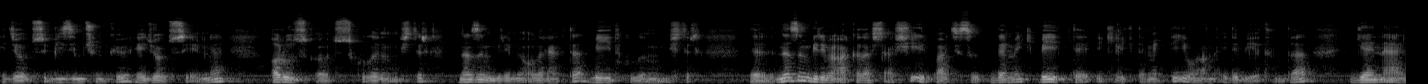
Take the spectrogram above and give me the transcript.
Hece ölçüsü bizim çünkü. Hece ölçüsü yerine aruz ölçüsü kullanılmıştır. Nazım birimi olarak da beyit kullanılmıştır. Ee, nazım birimi arkadaşlar şiir parçası demek, beyit de ikilik demek. Divan edebiyatında genel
